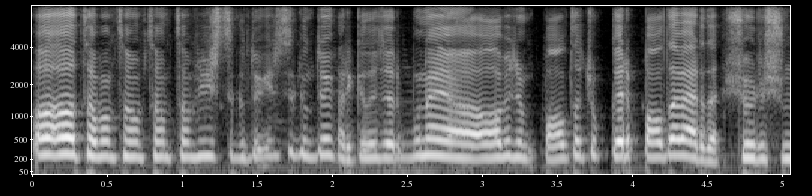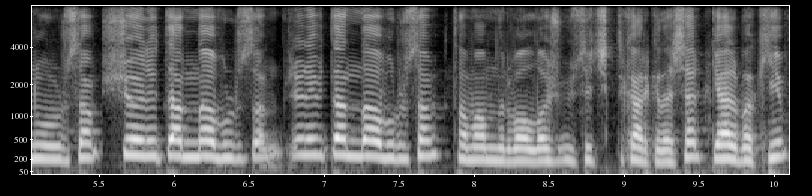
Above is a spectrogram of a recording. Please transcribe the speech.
aa, aa, tamam tamam tamam tamam. Hiç sıkıntı yok. Hiç sıkıntı yok. Arkadaşlar bu ne ya? Abicim balta çok garip balta verdi. Şöyle şunu vurursam. Şöyle bir tane daha vurursam. Şöyle bir tane daha vurursam. Tamamdır vallahi şu üste çıktık arkadaşlar. Gel bakayım.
